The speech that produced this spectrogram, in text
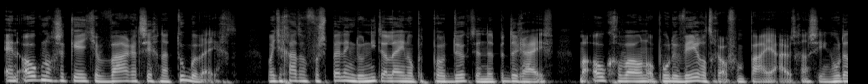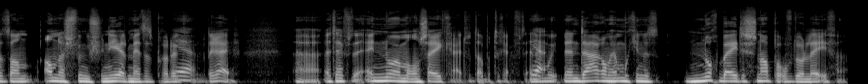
en ook nog eens een keertje waar het zich naartoe beweegt. Want je gaat een voorspelling doen niet alleen op het product en het bedrijf, maar ook gewoon op hoe de wereld er over een paar jaar uit gaat zien. Hoe dat dan anders functioneert met het product Ja. en het bedrijf. Uh, het heeft een enorme onzekerheid wat dat betreft. En, Ja. en daarom moet je het nog beter snappen of doorleven.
